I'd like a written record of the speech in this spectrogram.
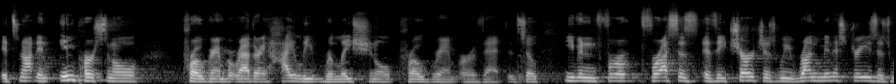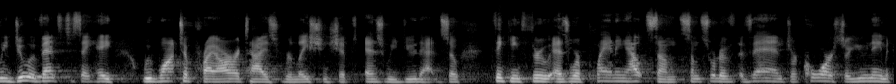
it's not an impersonal program, but rather a highly relational program or event. And so, even for, for us as, as a church, as we run ministries, as we do events, to say, hey, we want to prioritize relationships as we do that. And so, thinking through as we're planning out some, some sort of event or course or you name it,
